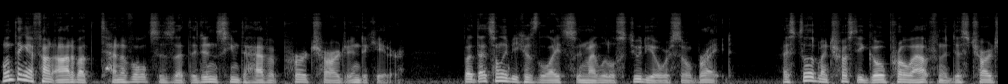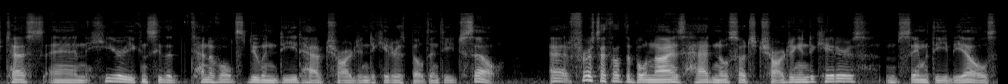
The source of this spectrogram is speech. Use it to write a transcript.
One thing I found odd about the 10 volts is that they didn't seem to have a per charge indicator, but that's only because the lights in my little studio were so bright. I still had my trusty GoPro out from the discharge tests, and here you can see that the 10 volts do indeed have charge indicators built into each cell. At first I thought the Bonais had no such charging indicators, same with the EBLs,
